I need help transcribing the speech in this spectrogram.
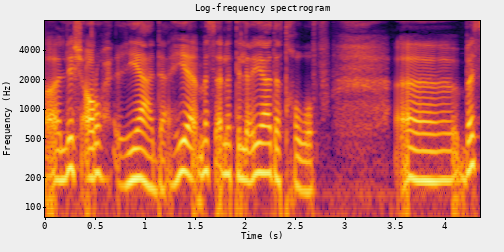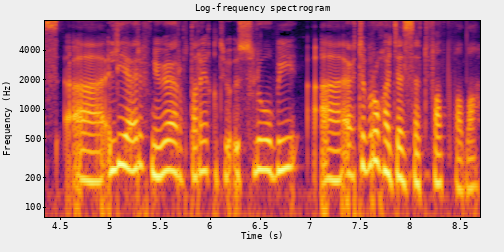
آه، ليش أروح عيادة؟ هي مسألة العيادة تخوف. آه بس آه اللي يعرفني ويعرف طريقتي وأسلوبي آه اعتبروها جلسة فضفضة.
